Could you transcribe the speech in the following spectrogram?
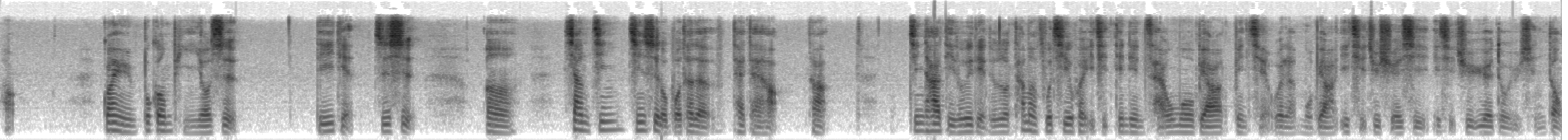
好，关于不公平优势，第一点，知识，嗯、像金金是罗伯特的太太哈，那。经他提出一点，就是说他们夫妻会一起奠定财务目标，并且为了目标一起去学习，一起去阅读与行动。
